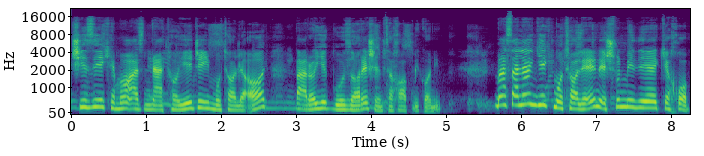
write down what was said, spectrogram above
چیزی که ما از نتایج این مطالعات برای گزارش انتخاب می‌کنیم. مثلا یک مطالعه نشون میده که خب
